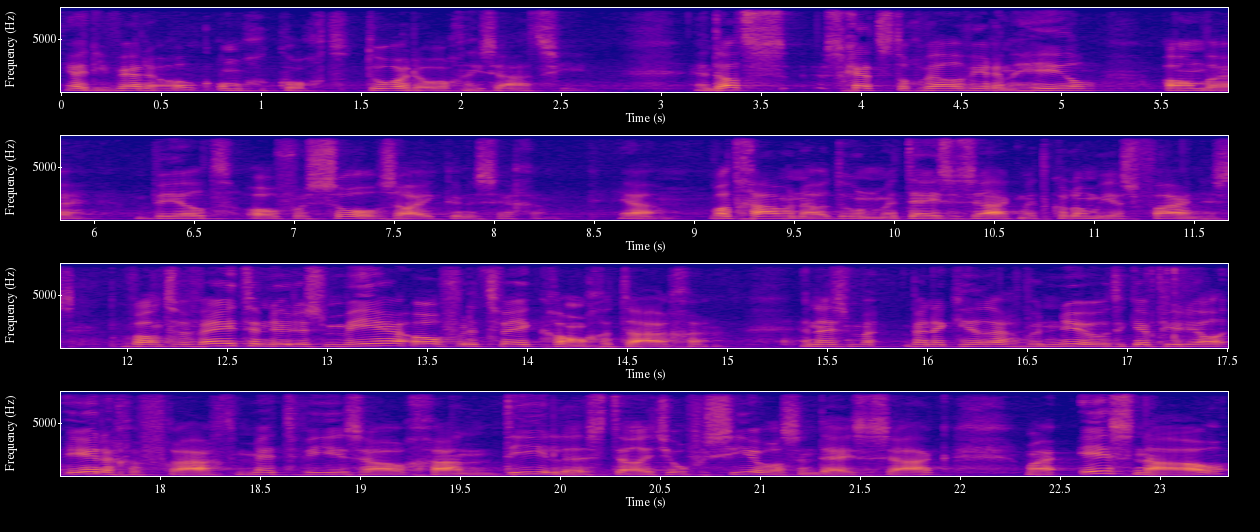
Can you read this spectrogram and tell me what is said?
ja, die werden ook omgekocht door de organisatie. En dat schetst toch wel weer een heel ander beeld over Sol, zou je kunnen zeggen. Ja, wat gaan we nou doen met deze zaak, met Colombia's Finest? Want we weten nu dus meer over de twee kroongetuigen. En dan ben ik heel erg benieuwd. Ik heb jullie al eerder gevraagd met wie je zou gaan dealen. Stel dat je officier was in deze zaak. Maar is nou,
